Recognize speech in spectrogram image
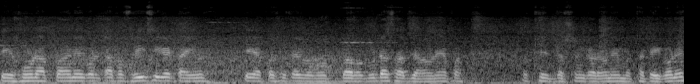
ਤੇ ਹੁਣ ਆਪਾਂ ਨੇ ਕੋਲ, ਆਪਾਂ ਫ੍ਰੀ ਸੀਗੇ ਟਾਈਮ ਤੇ ਆਪਾਂ ਸੋਚਿਆ ਬਾਬਾ ਬਾਬਾ ਬੁੱਢਾ ਸਾਹਿਬ ਜਾਉਣੇ ਆਪਾਂ। ਉੱਥੇ ਦਰਸ਼ਨ ਕਰਾਉਣੇ ਮੱਥਾ ਟੇਕਾਉਣੇ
